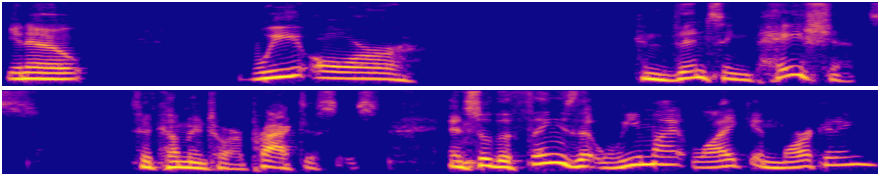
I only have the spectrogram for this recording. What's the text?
You know, we are convincing patients to come into our practices. And so the things that we might like in marketing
